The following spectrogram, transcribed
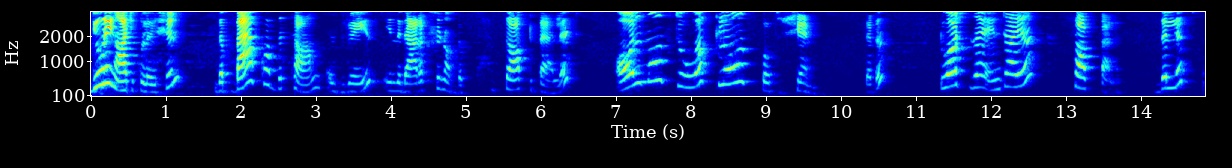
During articulation, the back of the tongue is raised in the direction of the soft palate almost to a close position. That is, towards the entire soft palate. The lips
